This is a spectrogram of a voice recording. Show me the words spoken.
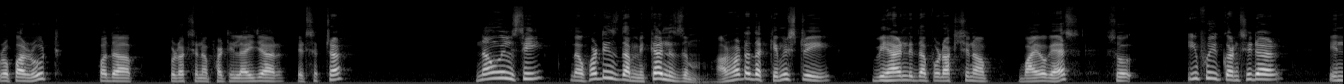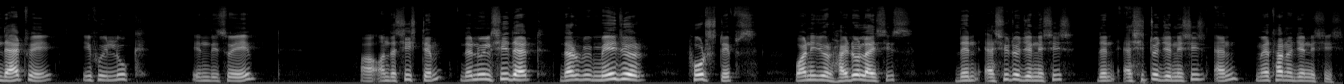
proper route for the production of fertilizer etcetera. Now, we will see the what is the mechanism or what are the chemistry behind the production of biogas. So, if we consider in that way, if we look in this way uh, on the system, then we will see that there will be major 4 steps. One is your hydrolysis, then acidogenesis, then acetogenesis and methanogenesis.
